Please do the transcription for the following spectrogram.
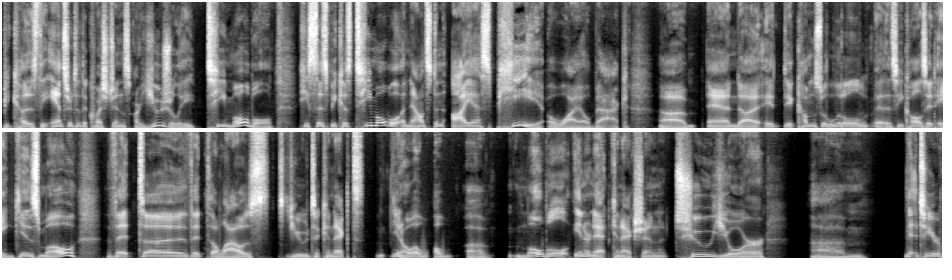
because the answer to the questions are usually T-Mobile. He says because T-Mobile announced an ISP a while back. Um, and uh, it, it comes with a little, as he calls it, a gizmo that uh, that allows you to connect, you know, a, a, a mobile internet connection to your um, to your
